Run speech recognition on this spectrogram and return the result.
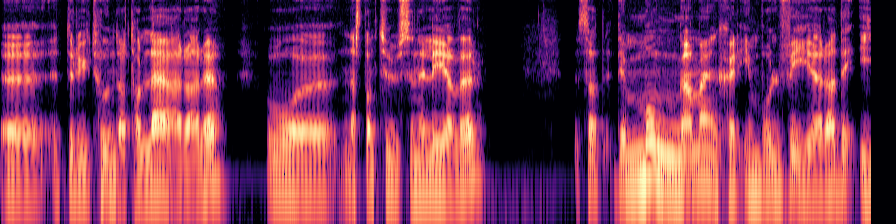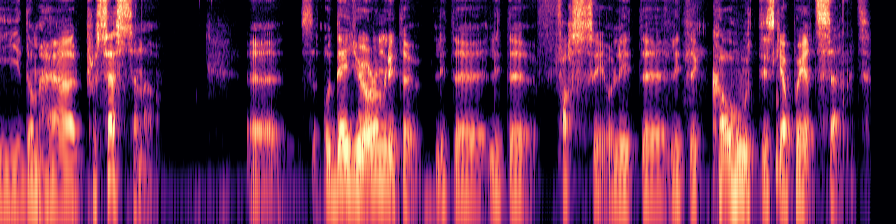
eh, ett drygt hundratal lärare och eh, nästan tusen elever. Så att det är många människor involverade i de här processerna. Eh, och det gör dem lite, lite, lite fussy och lite, lite kaotiska på ett sätt.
